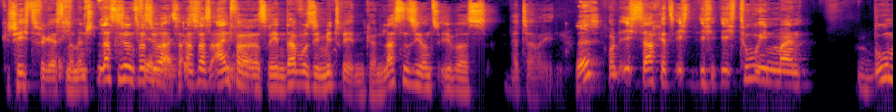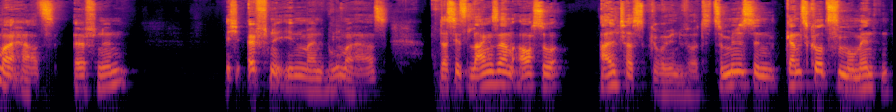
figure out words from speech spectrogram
Geschichtsvergessene Menschen. Lassen Sie uns was über was, was Einfacheres reden, da wo Sie mitreden können. Lassen Sie uns übers Wetter reden. Was? Und ich sag jetzt, ich, ich, ich tue Ihnen mein Boomerherz öffnen. Ich öffne Ihnen mein Boomerherz, das jetzt langsam auch so altersgrün wird. Zumindest in ganz kurzen Momenten.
